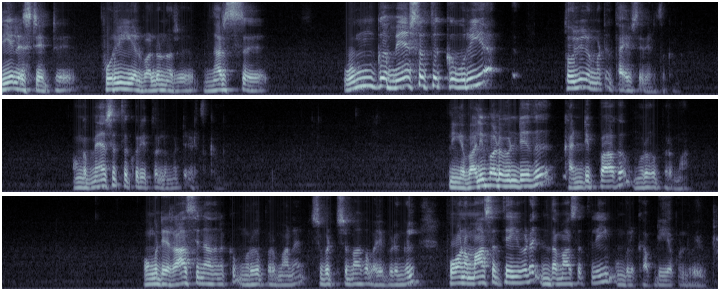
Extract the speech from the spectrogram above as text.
ரியல் எஸ்டேட்டு பொறியியல் வல்லுனர் நர்ஸு உங்கள் மேசத்துக்கு உரிய தொழிலை மட்டும் தயவு செய்து எடுத்துக்கோங்க. உங்கள் மேசத்துக்குரிய தொழிலை மட்டும் எடுத்துக்கோங்க. நீங்கள் வழிபட வேண்டியது கண்டிப்பாக முருகப்பெருமான். உங்களுடைய ராசிநாதனுக்கு முருகப்பெருமானை சுபட்சமாக வழிபடுங்கள். போன மாதத்தை விட இந்த மாதத்துலேயும் உங்களுக்கு அப்படியே கொண்டு போய் விட்டுரும்.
